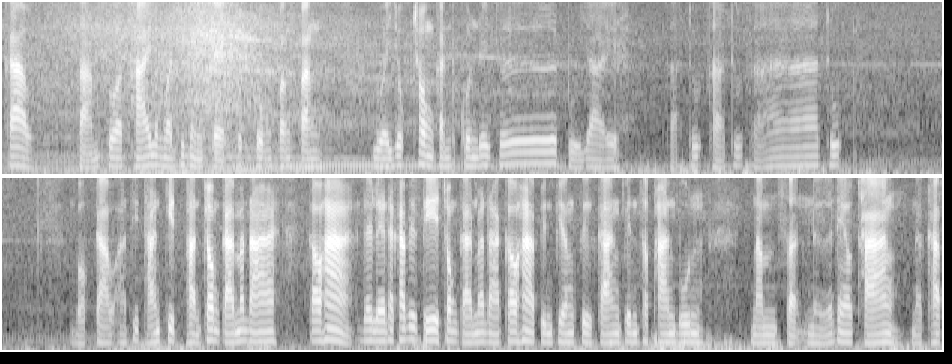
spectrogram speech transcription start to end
2569สามตัวท้ายรางวัลที่หนึ่งแตกตรงปังปังรวยยกช่องกันทุกคนด้วยเถิดปู่ใหญ่สาธุ สาธุ สาธุ บอกกล่าวอธิษฐานจิตผ่านช่องการมนา 95 ได้เลยนะครับพี่ตีช่องการมนา 95 เป็นเพียงสื่อกลางเป็นสะพานบุญนำเสนอแนวทางนะครับ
